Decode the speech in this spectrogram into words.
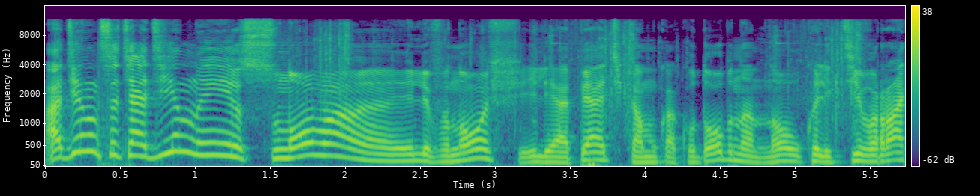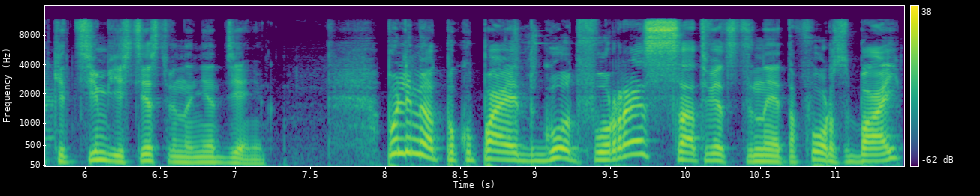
11-1 и снова, или вновь, или опять, кому как удобно. Но у коллектива Rocket Team, естественно, нет денег. Пулемет покупает God for S, соответственно, это Force Buy.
